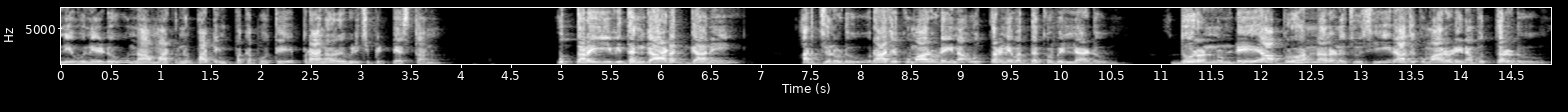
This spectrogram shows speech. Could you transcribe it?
నీవు నేడు నా మాటను పాటింపకపోతే ప్రాణాలు విడిచిపెట్టేస్తాను. ఉత్తర ఈ విధంగా అడగ్గానే అర్జునుడు రాజకుమారుడైన ఉత్తరుని వద్దకు వెళ్ళాడు. దూరం నుండే ఆ బృహన్నలను చూసి రాజకుమారుడైన ఉత్తరుడు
